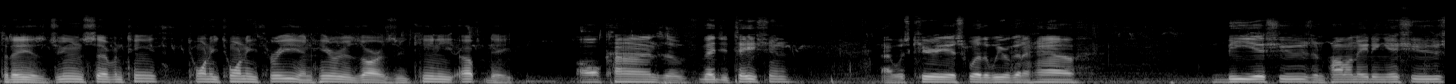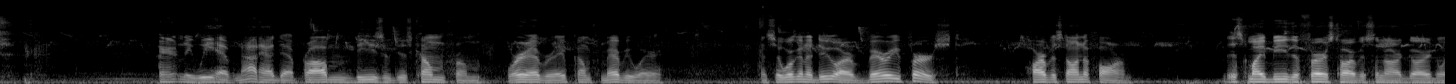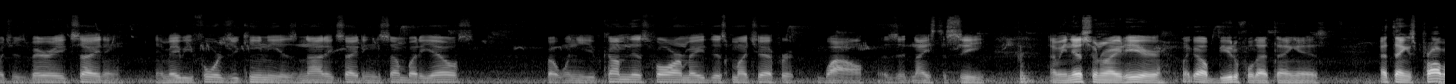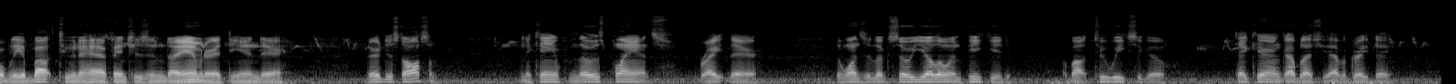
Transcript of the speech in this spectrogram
Today is June 17th, 2023, and here is our zucchini update. All kinds of vegetation. I was curious whether we were going to have bee issues and pollinating issues. Apparently we have not had that problem. Bees have just come from wherever. They've come from everywhere. And so we're going to do our very first harvest on the farm. This might be the first harvest in our garden, which is very exciting. And maybe four zucchini is not exciting to somebody else. But when you've come this far, and made this much effort, wow, is it nice to see. I mean, this one right here, look how beautiful that thing is. That thing's probably about two and a half inches in diameter at the end there. They're just awesome. And they came from those plants right there. The ones that look so yellow and peaked about two weeks ago. Take care and God bless you. Have a great day.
